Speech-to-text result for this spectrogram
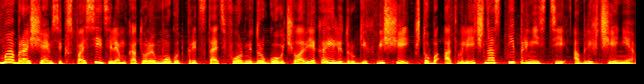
мы обращаемся к спасителям, которые могут предстать в форме другого человека или других вещей, чтобы отвлечь нас и принести облегчение.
